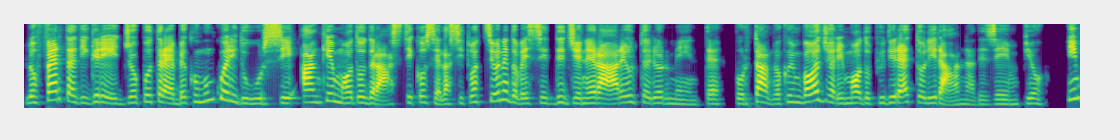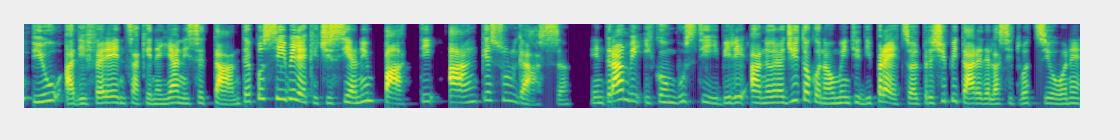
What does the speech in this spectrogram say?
L'offerta di greggio potrebbe comunque ridursi anche in modo drastico se la situazione dovesse degenerare ulteriormente, portando a coinvolgere in modo più diretto l'Iran, ad esempio. In più, a differenza che negli anni 70, è possibile che ci siano impatti anche sul gas. Entrambi i combustibili hanno reagito con aumenti di prezzo al precipitare della situazione,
